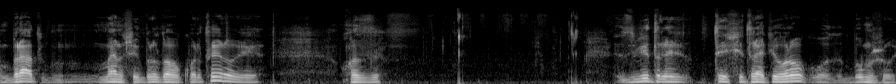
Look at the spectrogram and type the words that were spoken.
Брат менший продав квартиру і з- з 2003 року бомжую.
